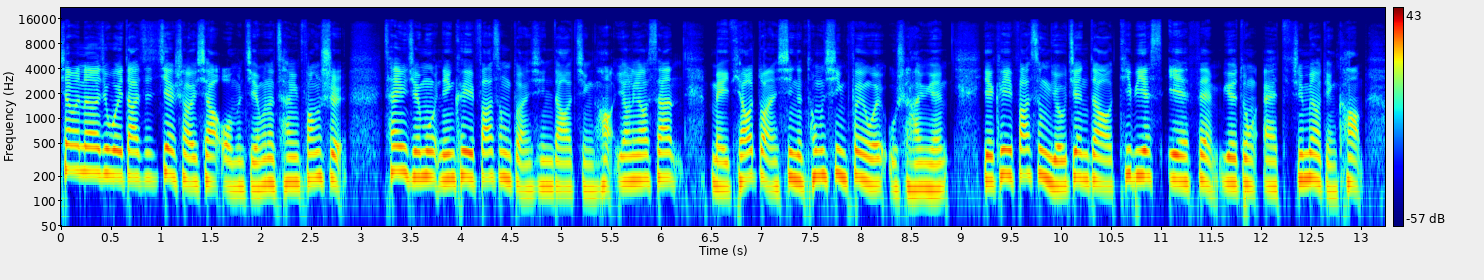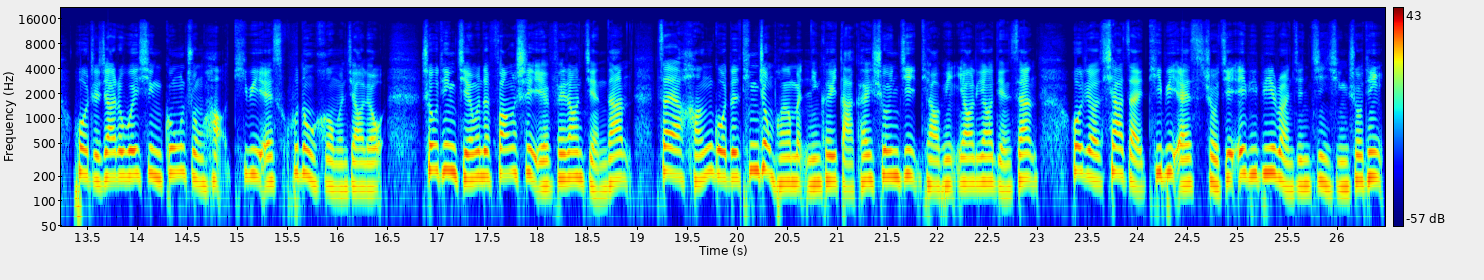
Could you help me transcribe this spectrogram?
下面呢，就为大家介绍一下我们节目的参与方式。参与节目，您可以发送短信到井号幺零幺三，每条短信的通信费用为五十韩元；也可以发送邮件到 tbs efm 悦动 at gmail 点 com，或者加入微信公众号 tbs 互动和我们交流。收听节目的方式也非常简单，在韩国的听众朋友们，您可以打开收音机调频幺零幺点三，或者下载 tbs 手机 app 软件进行收听。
